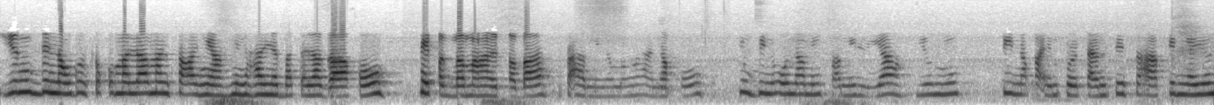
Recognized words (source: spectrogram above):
Yun din ang gusto ko malaman sa kanya. Minahal niya ba talaga ako? May pagmamahal pa ba sa amin ng mga anak ko? Yung binuo naming pamilya, yun yung pinaka-importante sa akin ngayon.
